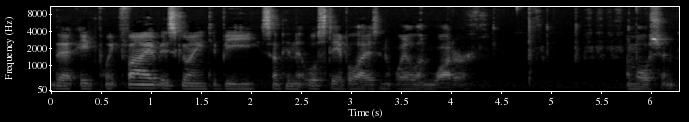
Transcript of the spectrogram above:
that 8.5 is going to be something that will stabilize an oil and water emulsion.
